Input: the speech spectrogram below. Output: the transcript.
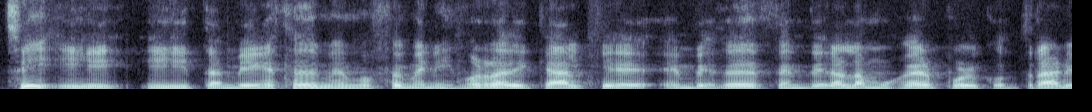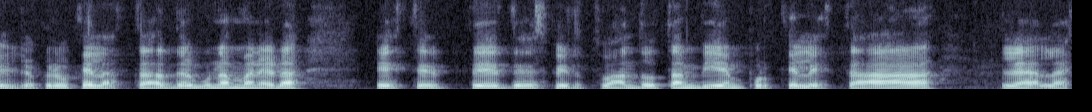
Sí, y, también este mismo feminismo radical que en vez de defender a la mujer, por el contrario, yo creo que la está de alguna manera este, desvirtuando también porque le está, la,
